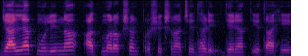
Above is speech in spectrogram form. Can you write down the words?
जालन्यात मुलींना आत्मरक्षण प्रशिक्षणाचे धडे देण्यात येत आहे.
